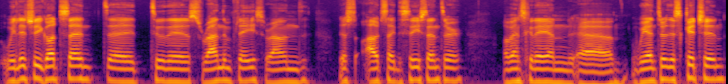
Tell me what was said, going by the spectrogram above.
We literally got sent uh, to this random place around just outside the city center of Enschede, and uh, we enter this kitchen,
